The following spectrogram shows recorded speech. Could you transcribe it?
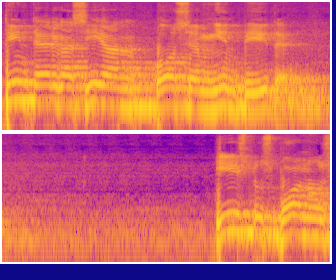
την εργασίαν ως εμνήν ποιείται εις τους πόνους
